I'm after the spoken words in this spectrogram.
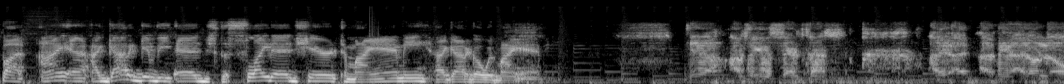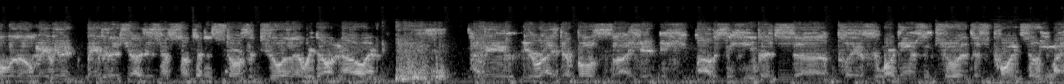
But I uh, I got to give the edge, the slight edge here to Miami. I got to go with Miami. Yeah, I'm thinking the same thing. I, I, I mean, I don't know. Though maybe the, maybe the Chargers have something in store for Tua that we don't know. And I mean, you're right. They're both uh, he, he, obviously Herbert's uh, played a few more games than Tua at this point, so he might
